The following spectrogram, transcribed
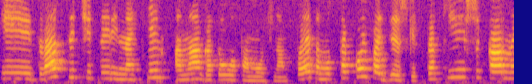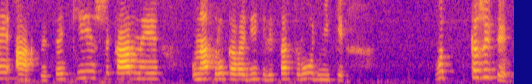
И 24 на 7 она готова помочь нам. Поэтому такой поддержки, такие шикарные акции, такие шикарные у нас руководители, сотрудники. Вот скажите,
